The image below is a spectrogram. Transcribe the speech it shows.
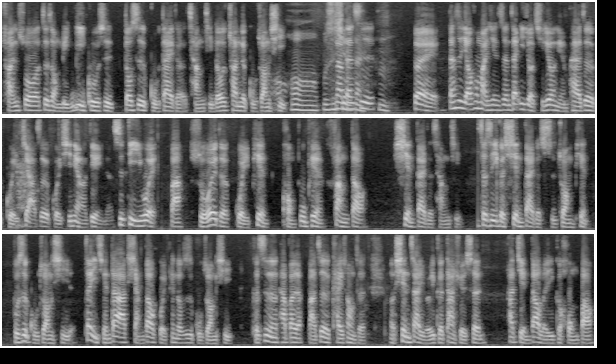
传说这种灵异故事都是古代的场景，都是穿着古装戏哦，不是那但是嗯，对，但是姚凤满先生在一九七六年拍的这个《鬼嫁》这个鬼新娘的电影呢，是第一位把所谓的鬼片、恐怖片放到现代的场景，这是一个现代的时装片，不是古装戏。在以前，大家想到鬼片都是古装戏，可是呢，他把把这个开创者呃，现在有一个大学生，他捡到了一个红包。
